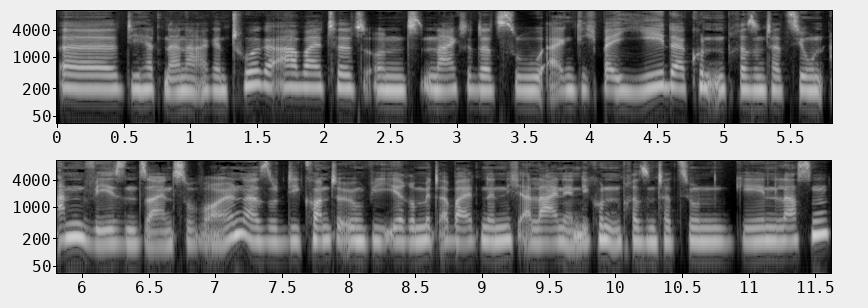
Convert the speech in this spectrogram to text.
äh, die hat in einer Agentur gearbeitet und neigte dazu, eigentlich bei jeder Kundenpräsentation anwesend sein zu wollen. Also die konnte irgendwie ihre Mitarbeitenden nicht alleine in die Kundenpräsentation gehen lassen,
